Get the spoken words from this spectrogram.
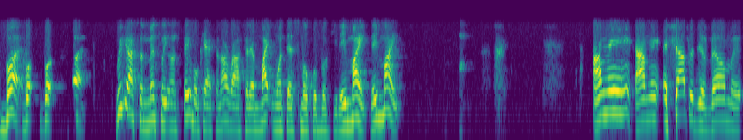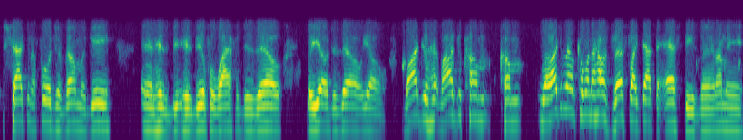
But but but but we got some mentally unstable cats in our roster that might want that smoke with Boogie. They might. They might. I mean, I mean, shout out to JaVale, Mc- shout out full JaVale McGee and his his beautiful wife Giselle. But yo, Giselle, yo, why'd you ha- why'd you come come? Well, why'd you let him come in the house dressed like that to ESPYS, man? I mean,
